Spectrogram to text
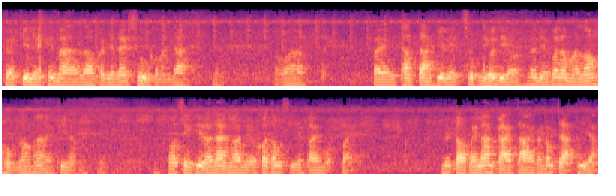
เกิดกิเลสขึ้นมา เราก็จะได้สู้กับมันได้แต่ว่าไปทำตามกิเลสสุขเดี๋ยวเดียวแล้วเดี๋ยวก็ต้องมาร้องห่มร้องไห้ทีหลัง เพราะสิ่งที่เราได้มาเดี๋ยวก็ต้องเสียไปหมดไปเมื่อต่อไปร่างกายตายก็ต้องจากทุกอย่าง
